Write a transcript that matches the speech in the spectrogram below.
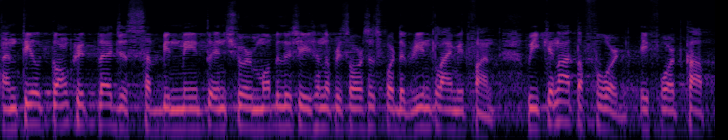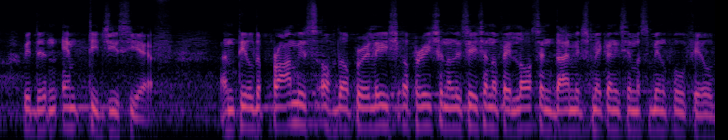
until concrete pledges have been made to ensure mobilization of resources for the Green Climate Fund. We cannot afford a fourth COP with an empty GCF until the promise of the operationalization of a loss and damage mechanism has been fulfilled,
